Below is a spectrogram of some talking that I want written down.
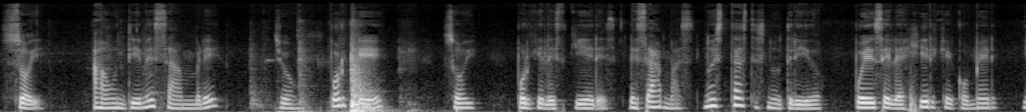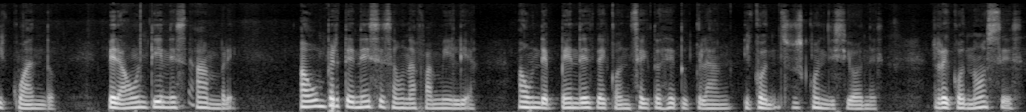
Soy. ¿Aún tienes hambre? Yo. ¿Por qué? Soy. Porque les quieres, les amas, no estás desnutrido. Puedes elegir qué comer y cuándo, pero aún tienes hambre Aún perteneces a una familia, aún dependes de conceptos de tu clan y con sus condiciones. Reconoces,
